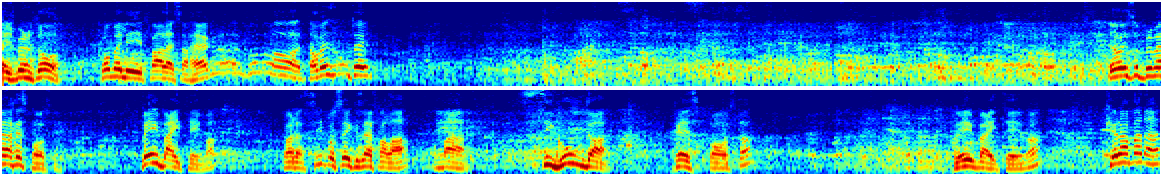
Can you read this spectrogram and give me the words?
a gente perguntou como ele fala essa regra. Ele falou, talvez não tem. Então, isso é a primeira resposta. Vem Baitema. Agora, se você quiser falar uma segunda resposta, Lei vai tema, que Rabanan.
